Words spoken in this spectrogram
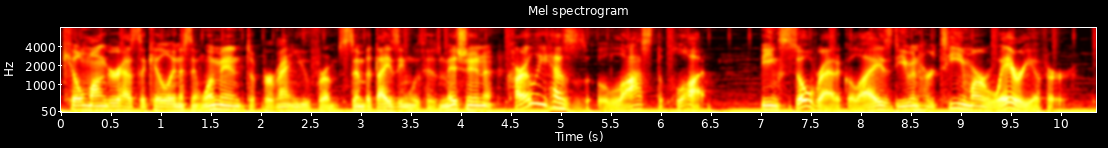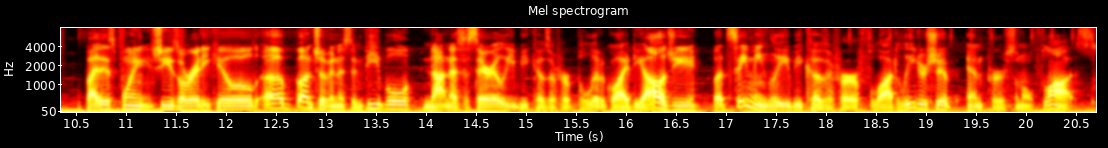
Killmonger has to kill innocent women to prevent you from sympathizing with his mission, Karli has lost the plot being so radicalized, even her team are wary of her. By this point, she's already killed a bunch of innocent people, not necessarily because of her political ideology, but seemingly because of her flawed leadership and personal flaws.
